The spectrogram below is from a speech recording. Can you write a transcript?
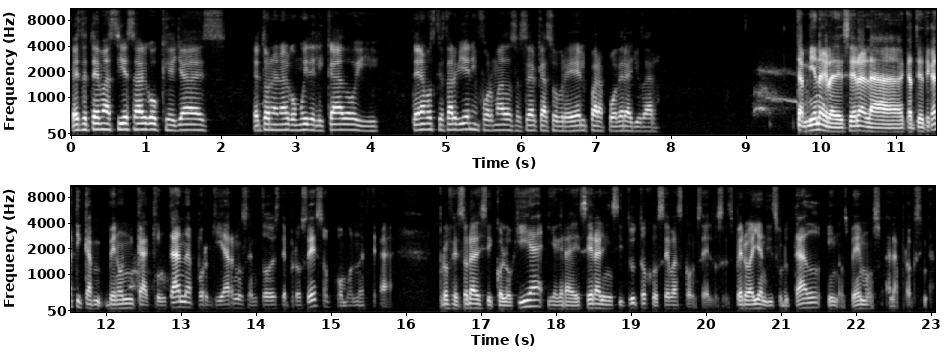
Este tema sí es algo que ya es se torna en algo muy delicado y tenemos que estar bien informados acerca sobre él para poder ayudar. También agradecer a la catedrática Verónica Quintana por guiarnos en todo este proceso como nuestra profesora de psicología y agradecer al Instituto José Vasconcelos. Espero hayan disfrutado y nos vemos a la próxima.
